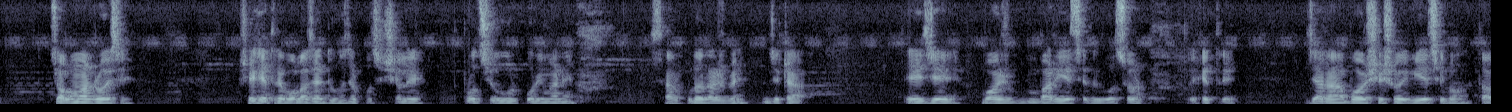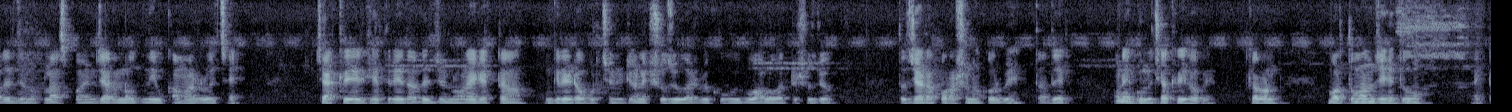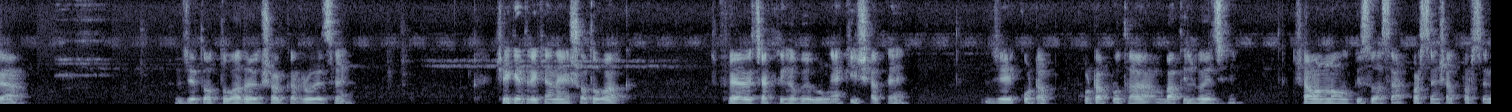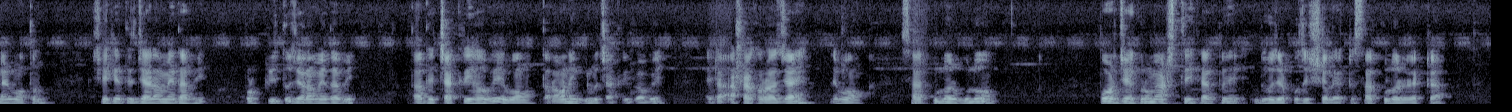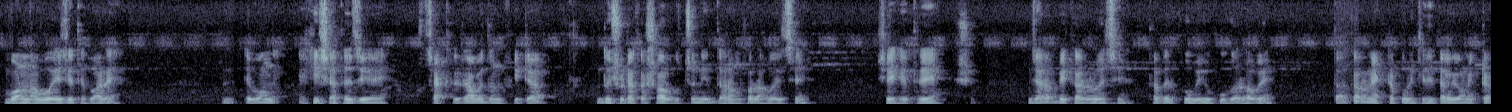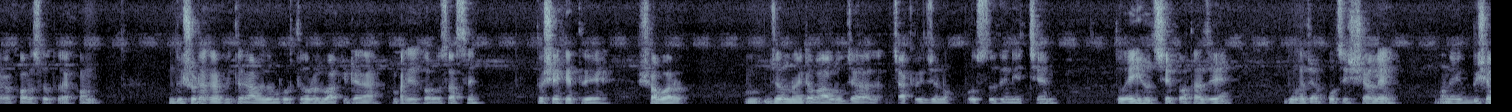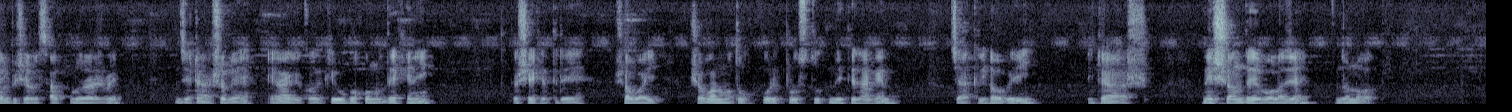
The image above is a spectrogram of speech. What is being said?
চলমান রয়েছে। সেক্ষেত্রে বলা যায় দু হাজার পঁচিশ সালে প্রচুর পরিমাণে সার্কুলার আসবে, যেটা এই যে বয়স বাড়িয়েছে দুই বছর এক্ষেত্রে যারা বয়স শেষ হয়ে গিয়েছিল তাদের জন্য প্লাস পয়েন্ট যারা নিউ কামার রয়েছে চাকরির ক্ষেত্রে তাদের জন্য অনেক একটা গ্রেট অপরচুনিটি অনেক সুযোগ আসবে, খুবই ভালো একটা সুযোগ। তো যারা পড়াশোনা করবে, তাদের অনেকগুলো চাকরি হবে। কারণ বর্তমান যেহেতু একটা যে তত্ত্বাবধায়ক সরকার রয়েছে, সেক্ষেত্রে এখানে শতভাগ ফেয়ারে চাকরি হবে এবং একই সাথে যে কোটা কোটা প্রথা বাতিল হয়েছে, সামান্য কিছু আছে, আট পার্সেন্ট সাত পার্সেন্টের মতন, সেক্ষেত্রে যারা মেধাবী প্রকৃত যারা মেধাবী, তাদের চাকরি হবে এবং তারা অনেকগুলো চাকরি পাবে। এটা আশা করা যায় এবং সার্কুলারগুলো পর্যায়ক্রমে আসতেই থাকবে। দু হাজার পঁচিশ সালে একটা সার্কুলারের একটা বন্যা বয়ে যেতে পারে এবং একই সাথে যে চাকরির আবেদন ফিটা দুশো টাকা সর্বোচ্চ নির্ধারণ করা হয়েছে, সেক্ষেত্রে যারা বেকার রয়েছে তাদের খুবই উপকার হবে। তার কারণ একটা পরীক্ষা দিতে আগে অনেক টাকা খরচ হতো, এখন দুশো টাকার ভিতরে আবেদন করতে পারবে বাকিটা, বাকি খরচ আছে। তো সেক্ষেত্রে সবার জন্য এটা ভালো, যারা চাকরির জন্য প্রস্তুতি নিচ্ছেন। তো এই হচ্ছে কথা যে দু হাজার পঁচিশ সালে অনেক বিশাল বিশাল সার্কুলার আসবে, যেটা আসলে এর আগে কেউ কখনো দেখেনি। তো সেক্ষেত্রে সবাই সবার মতো করে প্রস্তুত নিতে থাকেন। চাকরি হবেই, এটা নিঃসন্দেহে বলা যায়। ধন্যবাদ।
